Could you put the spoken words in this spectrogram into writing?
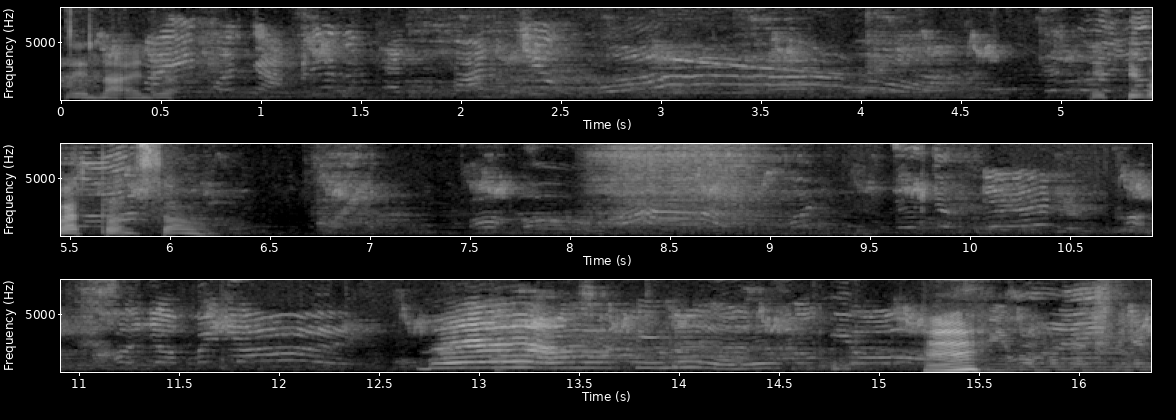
ได้หลายเลยเฮ็ดไปวัดตอนเช้าแม่เอาโรตีมาเหรอหืม ดีว่ามันยังเลี้ยง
